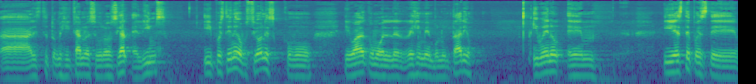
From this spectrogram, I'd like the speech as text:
al Instituto Mexicano de Seguro Social, el IMSS, y pues tiene opciones como igual como el régimen voluntario. Y bueno, em, y este pues de,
